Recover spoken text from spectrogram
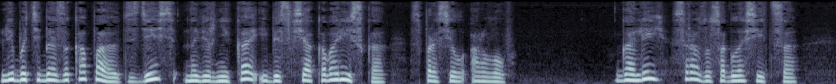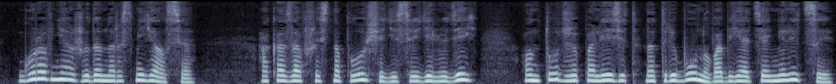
либо тебя закопают здесь наверняка и без всякого риска», — спросил Орлов. Галей сразу согласится. Гуров неожиданно рассмеялся. Оказавшись на площади среди людей, он тут же полезет на трибуну в объятия милиции.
